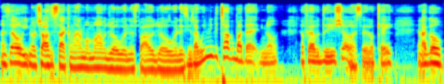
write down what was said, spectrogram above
I said, oh, you know, Charleston, South Carolina. My mom Jehovah Witness, father Jehovah Witness. He's like, we need to talk about that, you know, if I ever do your show. I said, okay. And I go,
